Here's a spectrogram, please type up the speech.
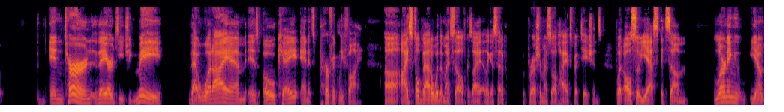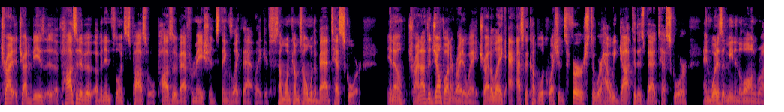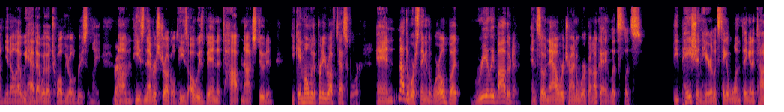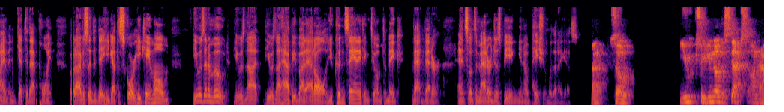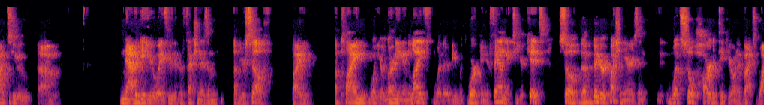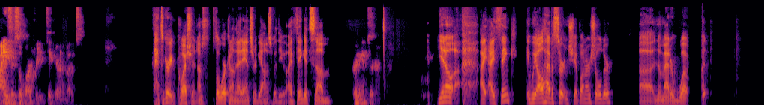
in turn, they are teaching me that what I am is okay and it's perfectly fine. Uh, I still battle with it myself because I, like I said, I put pressure myself, high expectations. But also, yes, it's um, learning you know try to try to be as a positive of an influence as possible positive affirmations things like that. Like if someone comes home with a bad test score you know try not to jump on it right away. Try to like ask a couple of questions first to where how we got to this bad test score and what does it mean in the long run? You know that we had that with our 12 year old recently. Right. um, he's never struggled. He's always been a top notch student. He came home with a pretty rough test score and not the worst thing in the world but really bothered him. And so now we're trying to work on okay let's let's be patient here. Let's take it one thing at a time and get to that point. But obviously, the day he got the score, he came home. He was in a mood. He was not. He was not happy about it at all. You couldn't say anything to him to make that better. And so it's a matter of just being, you know, patient with it, I guess. So you, so you know the steps on how to um, navigate your way through the perfectionism of yourself by applying what you're learning in life, whether it be with work and your family, to your kids so the bigger question here is, and what's so hard to take your own advice? Why is it so hard for you to take your own advice? That's a great question. I'm still working on that answer, to be honest with you. I think it's um great answer. You know, I I think we all have a certain chip on our shoulder, uh, no matter what,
